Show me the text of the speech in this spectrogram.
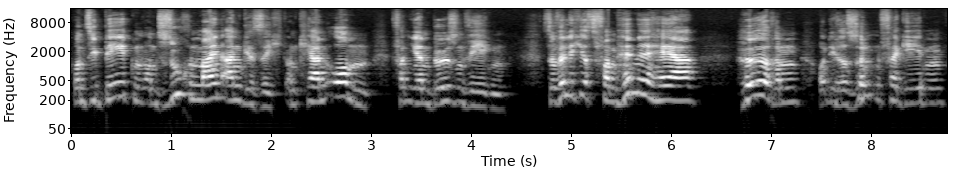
und sie beten und suchen mein Angesicht und kehren um von ihren bösen Wegen, so will ich es vom Himmel her hören und ihre Sünden vergeben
